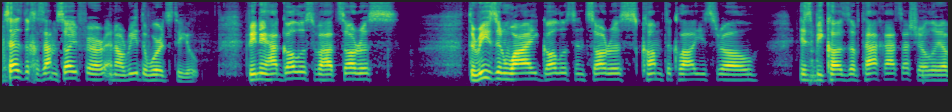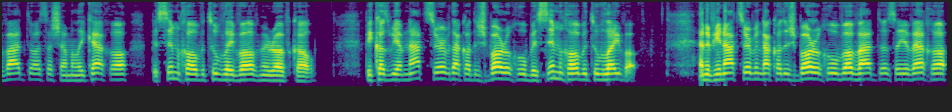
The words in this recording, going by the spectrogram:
Says the Chassam Sofer, and I'll read the words to you. Vine hagalus v'hatzaras. The reason why galus and tzaras come to Klal Yisrael is because of tachas asher loyavadto Hashem alikecha besimcha v'tuv levav mirav kol. Because we have not served HaKadosh Baruch Hu besimcha v'tuv levav. And if you're not serving HaKadosh Baruch Hu v'avadto sayavecha,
